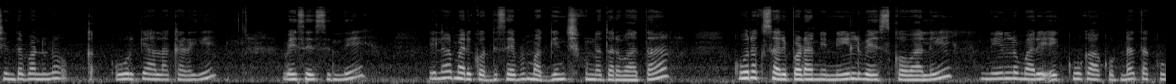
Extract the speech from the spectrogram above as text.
చింతపండును ఊరికే అలా కడిగి వేసేసింది. ఇలా మరి కొద్దిసేపు మగ్గించుకున్న తర్వాత కూరకు సరిపడాన్ని నీళ్ళు వేసుకోవాలి. నీళ్ళు మరి ఎక్కువ కాకుండా తక్కువ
